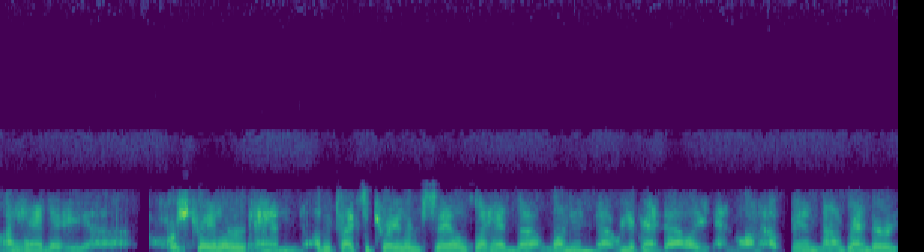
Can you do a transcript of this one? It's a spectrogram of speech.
I had a uh, horse trailer and other types of trailer sales. I had uh, one in uh, Rio Grande Valley and one up in uh, Granbury.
